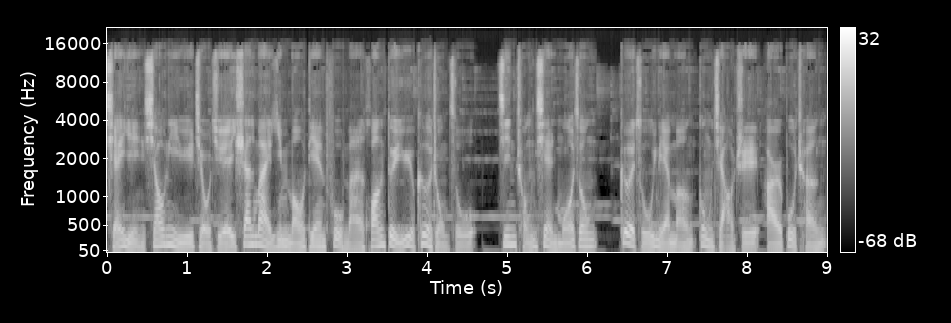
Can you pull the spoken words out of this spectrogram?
潜隐消匿于九绝山脉，阴谋颠覆蛮荒对域各种族。今重现魔宗，各族联盟共剿之而不成，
